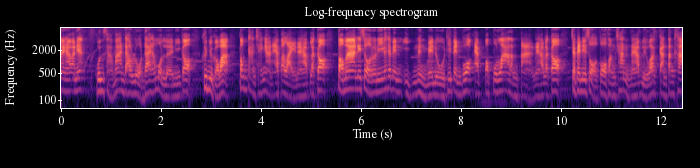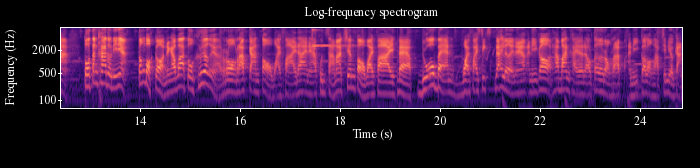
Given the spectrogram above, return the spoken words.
นะครับ อันเนี้ยคุณสามารถดาวน์โหลดได้ทั้งหมดเลยนี้ก็ขึ้นอยู่กับว่าต้องการใช้งานแอปอะไรนะครับ แล้วก็ต่อมาในส่วนตัวนี้ก็จะเป็นอีกหนึ่งเมนูที่เป็นพวกแอปป๊อปปูล่าต่างๆนะครับแล้วก็จะเป็นในส่วนตัวฟังก์ชันนะครับหรือว่าการตั้งค่า ตัวตั้งค่าตัวนี้เนี่ยต้องบอกก่อนนะครับว่าตัวเครื่องเนี่ยรองรับการต่อ Wi-Fi ได้นะครับคุณสามารถเชื่อมต่อ Wi-Fi แบบ Dual Band Wi-Fi 6 ได้เลยนะครับอันนี้ก็ถ้าบ้านใครเราเตอร์รองรับ อันนี้ก็รองรับเช่นเดียวกัน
